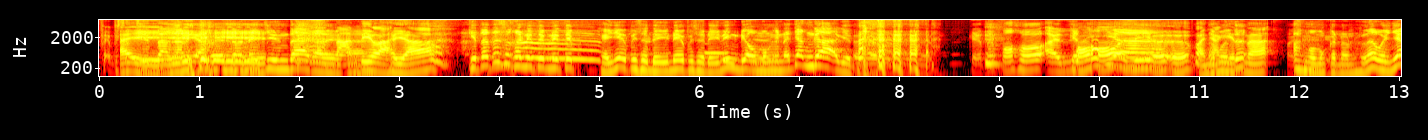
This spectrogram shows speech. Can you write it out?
Episode cinta kali ya. Episode cinta kali ya. Nanti lah ya. Kita tuh suka nitip-nitip. Kayaknya episode ini episode ini diomongin aja enggak gitu. Kayak teh poho anjing. Oh Iya. sih, heeh, tuh, penyakitna. Ah ngomong ke non lah we nya.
